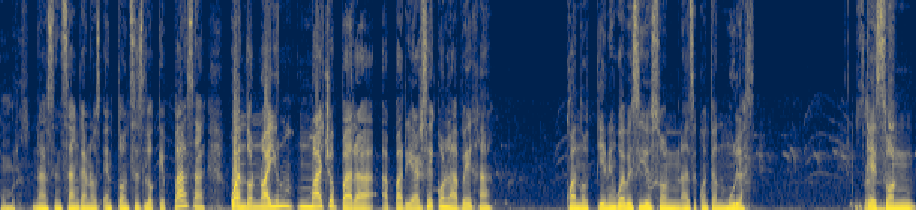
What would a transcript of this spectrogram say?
Hombres. nacen zánganos. Entonces lo que pasa, cuando no hay un, un macho para aparearse con la abeja, cuando tienen huevecillos son, haz de cuenta, mulas. que son,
